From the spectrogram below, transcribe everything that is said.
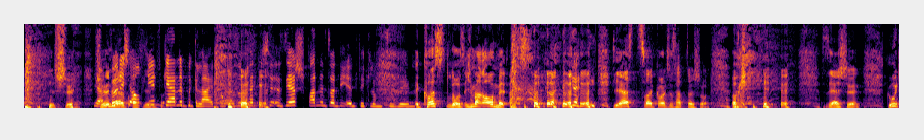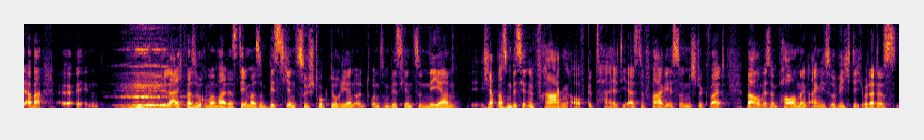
schön, ja, schön würde ich auf jeden Fall. gerne begleiten. Also fände ich sehr spannend, dann die Entwicklung zu sehen. Äh, kostenlos, ich mache auch mit. die ersten zwei Coaches habt ihr schon. Okay, sehr schön. Gut, aber äh, vielleicht versuchen wir mal das Thema so ein bisschen zu strukturieren und uns ein bisschen zu nähern. Ich habe das ein bisschen in Fragen aufgeteilt. Die erste Frage ist so ein Stück weit, warum ist Empowerment eigentlich so wichtig oder das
